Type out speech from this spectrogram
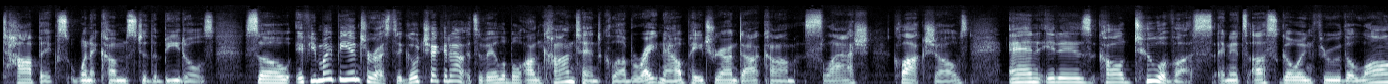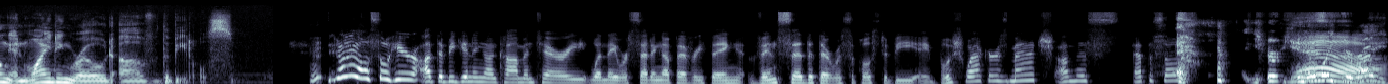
topics when it comes to the Beatles. So if you might be interested, go check it out. It's available on Content Club right now, patreon.com slash clockshelves, and it is called Two of Us, and it's us going through the long and winding road of the Beatles. Did I also hear at the beginning on commentary when they were setting up everything? Vince said that there was supposed to be a Bushwhackers match on this episode. you're, yeah. you know what? You're right.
